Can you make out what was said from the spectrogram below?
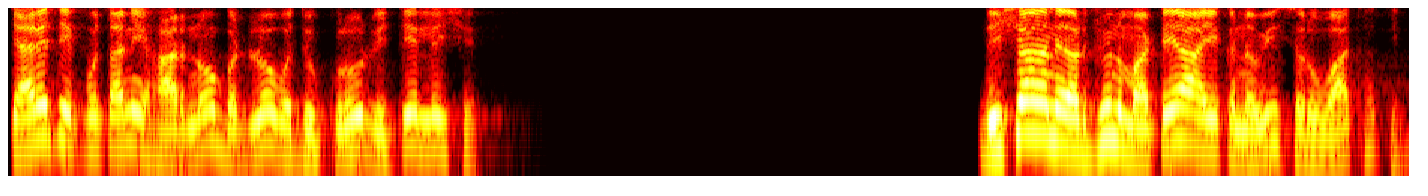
ત્યારે તે પોતાની હારનો બદલો વધુ ક્રૂર રીતે લેશે. દિશા અને અર્જુન માટે આ એક નવી શરૂઆત હતી,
